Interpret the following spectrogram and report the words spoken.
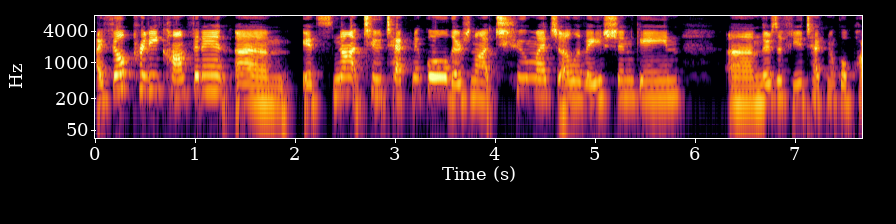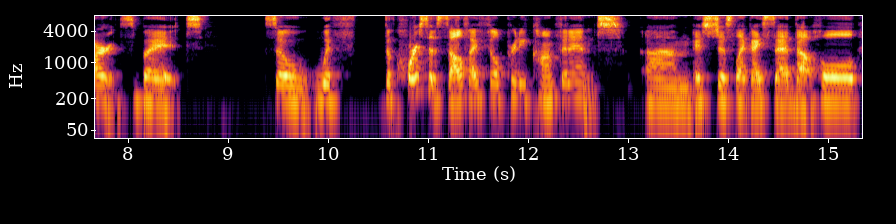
I feel pretty confident. Um, it's not too technical. There's not too much elevation gain. Um, there's a few technical parts, but so with the course itself, I feel pretty confident. Um, it's just like I said, that whole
